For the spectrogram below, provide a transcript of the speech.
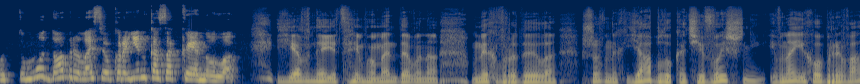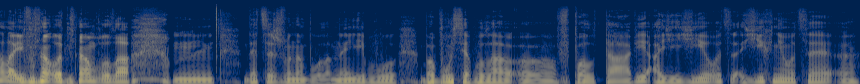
От тому добре Леся Українка закинула. Є в неї цей момент, де вона в них вродила, що в них яблука чи вишні, і вона їх обривала, і вона одна була. Де це ж вона була? В неї була бабуся була о, в Полтаві, а її оце, їхнє оце. Е,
